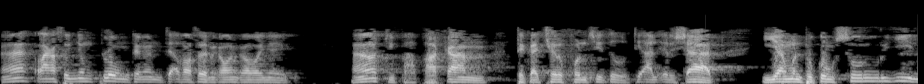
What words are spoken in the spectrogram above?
Eh, langsung nyemplung dengan Ja'far dan kawan-kawannya itu. Eh, dibabakan dekat Cirebon situ di Al Irsyad yang mendukung sururiyin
